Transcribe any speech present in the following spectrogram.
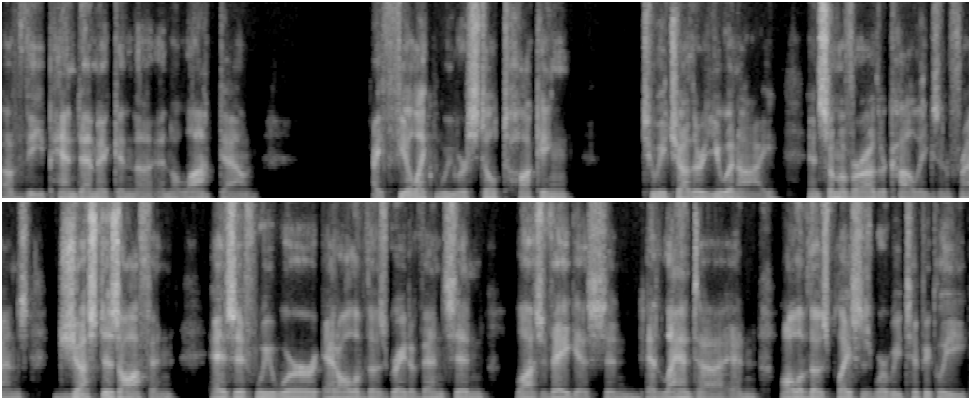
of the pandemic and the and the lockdown i feel like we were still talking to each other you and i and some of our other colleagues and friends just as often as if we were at all of those great events in Las Vegas and Atlanta and all of those places where we typically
